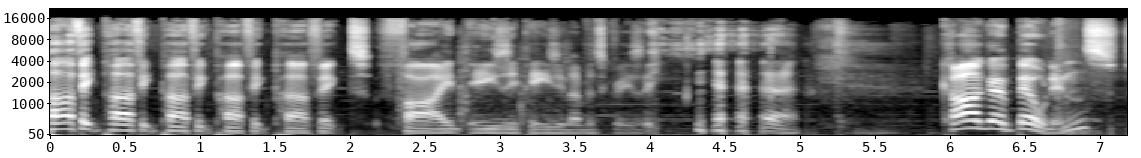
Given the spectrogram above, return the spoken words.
Perfect, perfect, perfect, perfect, perfect. Fine, easy peasy, love lemon squeezy. Cargo buildings.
